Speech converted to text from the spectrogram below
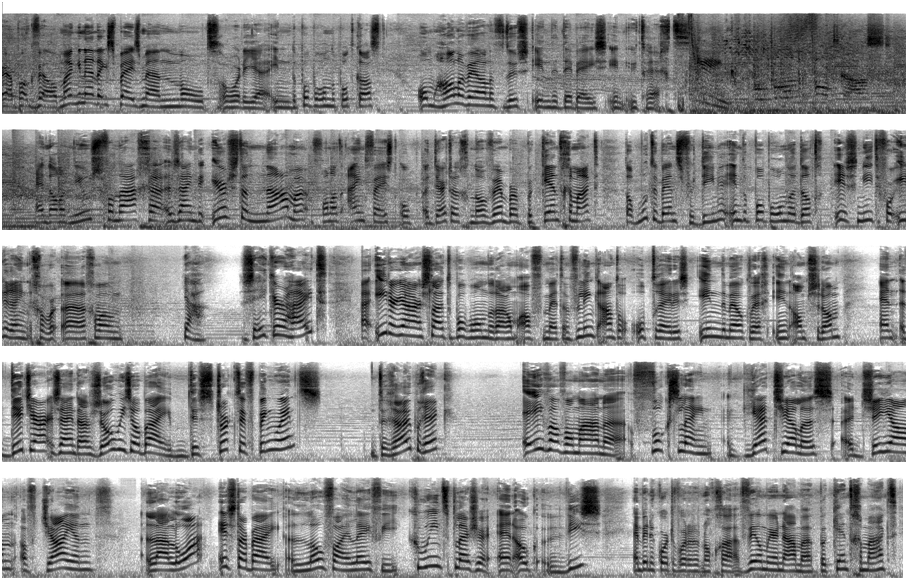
Onderwerp ook wel. Magnetic Spaceman Mold hoorde je in de Popronde podcast. Om half elf dus in de DB's in Utrecht. Kink Popronde Podcast. En dan het nieuws. Vandaag eh, zijn de eerste namen van het eindfeest op 30 november bekendgemaakt. Dat moeten bands verdienen in de popronde. Dat is niet voor iedereen eh, gewoon ja, zekerheid. Eh, ieder jaar sluit de popronde daarom af met een flink aantal optredens in de Melkweg in Amsterdam. En dit jaar zijn daar sowieso bij Destructive Penguins, Druiprek, Eva van Manen, Fox Lane, Get Jealous, Gian of Giant, La Loi is daarbij, Lo-Fi Levi, Queen's Pleasure en ook Wies. En binnenkort worden er nog eh, veel meer namen bekendgemaakt.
